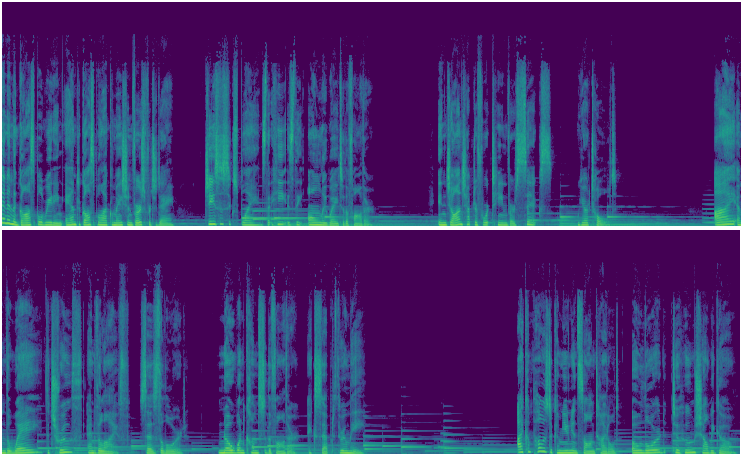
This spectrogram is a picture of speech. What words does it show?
Even in the gospel reading and gospel acclamation verse for today, Jesus explains that he is the only way to the Father. In John chapter 14, verse 6, we are told, I am the way, the truth, and the life, says the Lord. No one comes to the Father except through me. I composed a communion song titled, O Lord, to whom shall we go?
